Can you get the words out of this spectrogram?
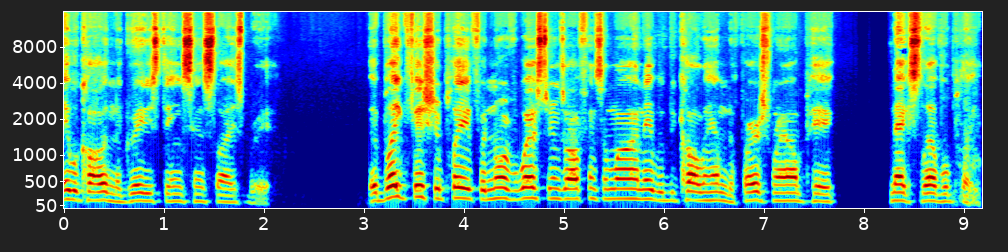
they would call him the greatest thing since sliced bread. If Blake Fisher played for Northwestern's offensive line, they would be calling him the first round pick, next level player.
